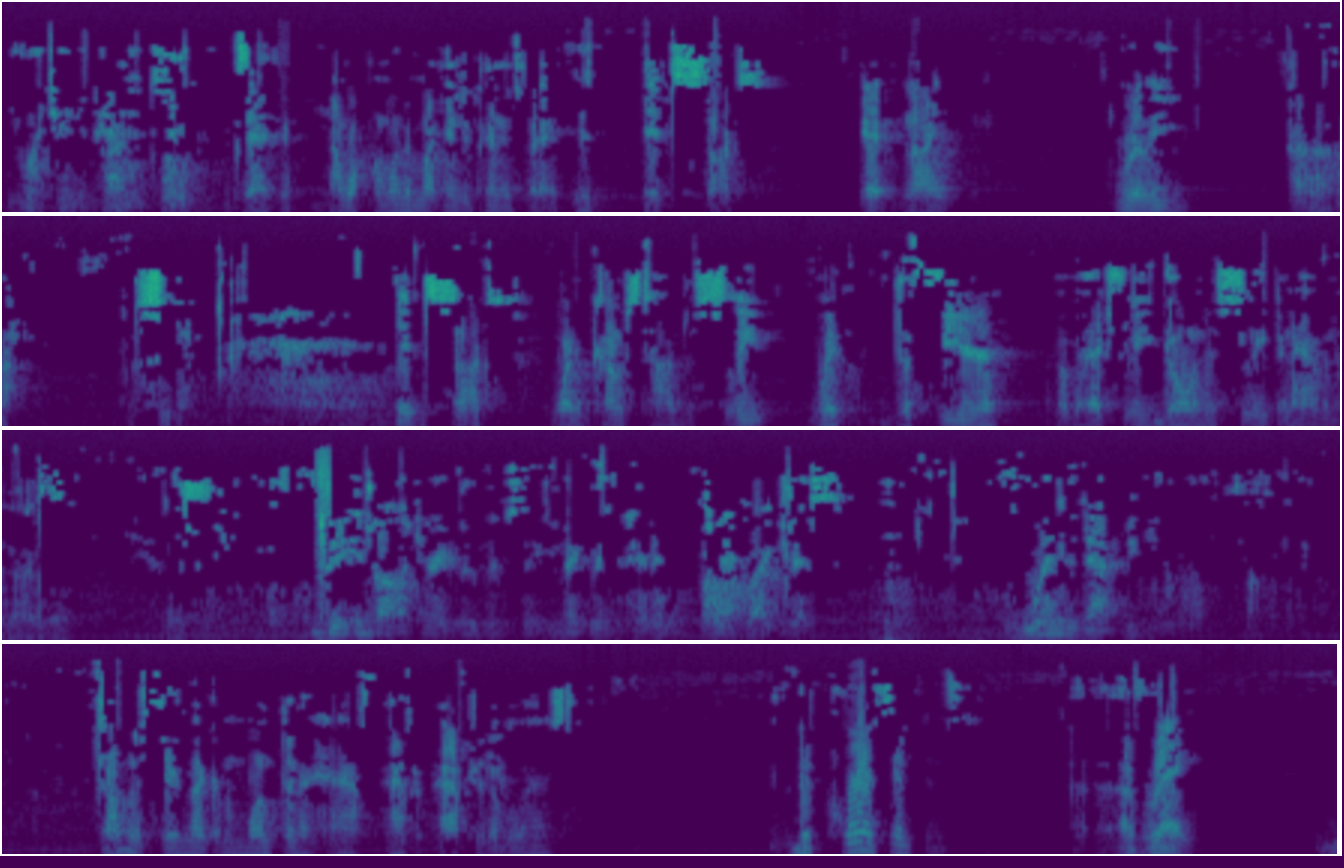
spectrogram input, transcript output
you want your independence. exactly. I, wa- I wanted my independence back. It it sucks at night. Really, uh, it sucks when it comes time to sleep with the fear of actually going to sleep and having a nightmare. The involuntary movements that you make with your head like this. When did that begin? I want to say like a month and a half after after the blast. the core symptoms uh, of Ray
